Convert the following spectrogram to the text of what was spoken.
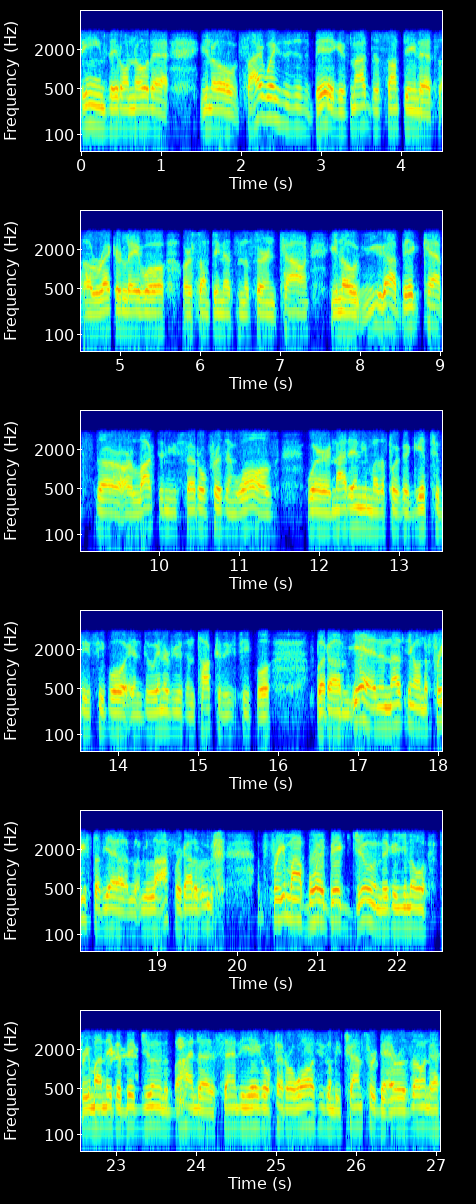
scenes. They don't know that, you know, Sideways is just big. It's not just something that's a record label or something that's in a certain town. You know, you got big cats that are, are locked in these federal prison walls where not any motherfucker get to these people and do interviews and talk to these people. But um yeah, and another thing on the free stuff, yeah, I forgot free my boy Big June, nigga. You know, free my nigga Big June behind the San Diego federal walls. He's gonna be transferred to Arizona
